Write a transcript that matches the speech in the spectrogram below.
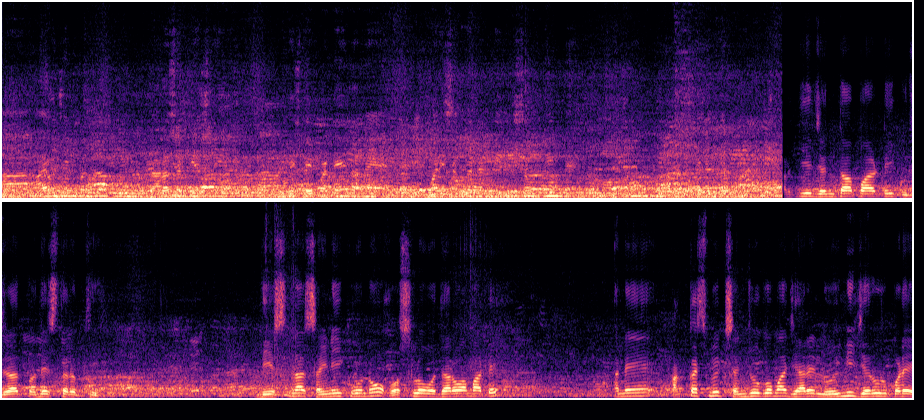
આ આયોજન બદલ હું ધારાસભ્ય શ્રી યોગેશભાઈ પટેલ અને મારી સંગઠનની સૌ ટીમને ખૂબ ખૂબ અભિનંદન પાઠવું છું. ભારતીય જનતા પાર્ટી ગુજરાત પ્રદેશ તરફથી દેશના સૈનિકોનો હોસલો વધારવા માટે અને આકસ્મિક સંજોગોમાં જ્યારે લોહીની જરૂર પડે,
